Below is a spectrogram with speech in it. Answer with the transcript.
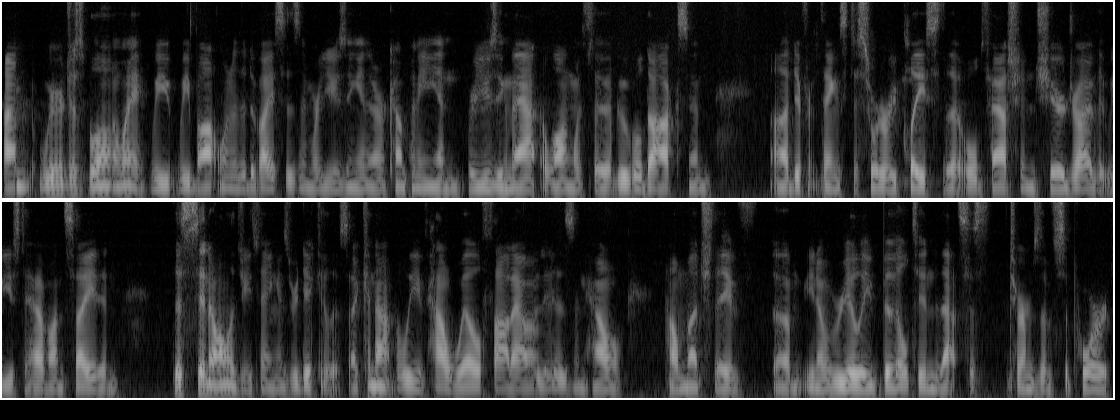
I'm, we're just blown away. We we bought one of the devices and we're using it in our company, and we're using that along with the Google Docs and uh, different things to sort of replace the old-fashioned share drive that we used to have on site and this Synology thing is ridiculous. I cannot believe how well thought out it is and how how much they've um, you know really built into that system in terms of support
